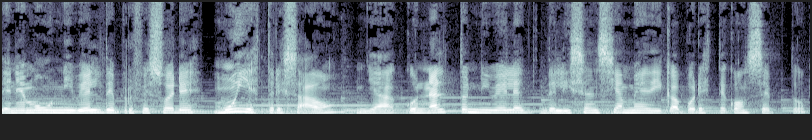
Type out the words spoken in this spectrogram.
tenemos un nivel de profesores muy estresado, ya, con altos niveles de licencia médica por este concepto.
